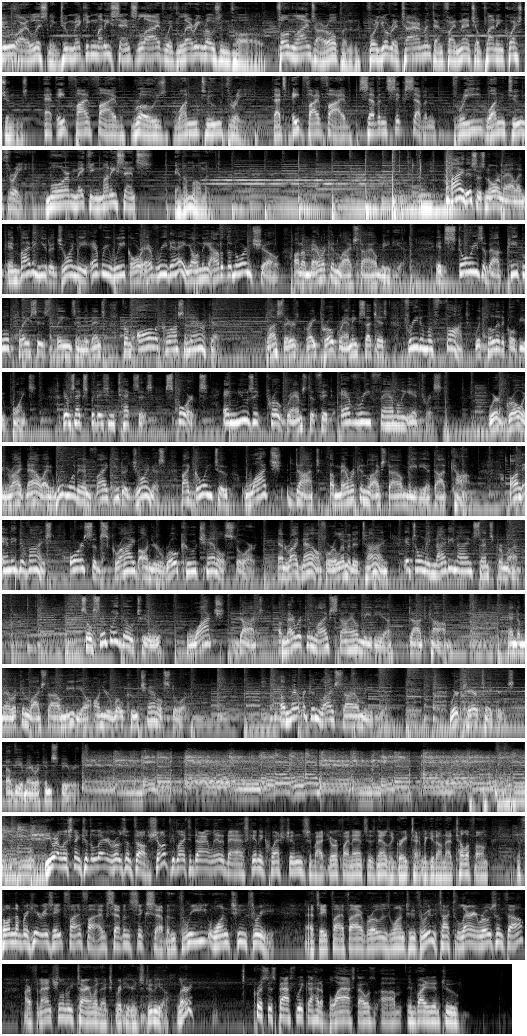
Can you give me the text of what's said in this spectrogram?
You are listening to Making Money Sense live with Larry Rosenthal. Phone lines are open for your retirement and financial planning questions at 855 Rose 123. That's 855 767 3123. More Making Money Sense in a moment. Hi, this is Norm Allen, inviting you to join me every week or every day on the Out of the Norm show on American Lifestyle Media. It's stories about people, places, things, and events from all across America. Plus, there's great programming such as Freedom of Thought with political viewpoints. There's Expedition Texas, sports, and music programs to fit every family interest. We're growing right now, and we want to invite you to join us by going to watch.americanlifestylemedia.com on any device or subscribe on your Roku channel store. And right now, for a limited time, it's only 99 cents per month. So simply go to watch.americanlifestylemedia.com and American Lifestyle Media on your Roku channel store. American Lifestyle Media. We're caretakers of the American spirit. You are listening to the Larry Rosenthal Show. If you'd like to dial in and ask any questions about your finances, now's a great time to get on that telephone. The phone number here is 855 767 3123. That's 855 Rose 123 to talk to Larry Rosenthal, our financial and retirement expert here in studio. Larry? Chris, this past week I had a blast. I was um, invited into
